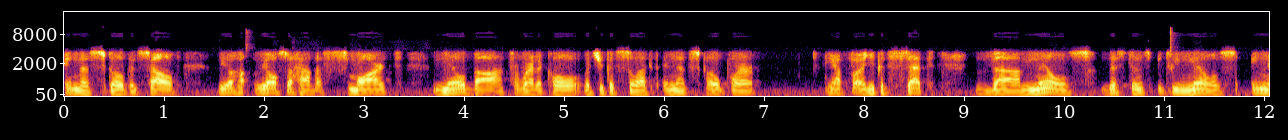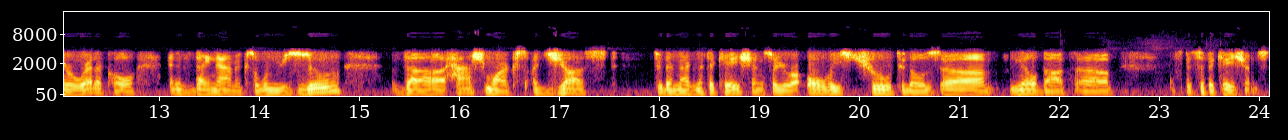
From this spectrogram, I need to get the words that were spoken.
in the scope itself. We, we also have a smart mil dot reticle that you could select in that scope where you have uh, you could set the mils distance between mils in your reticle and it's dynamic. So when you zoom, the hash marks adjust to the magnification, so you are always true to those uh, mil dot uh, specifications.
